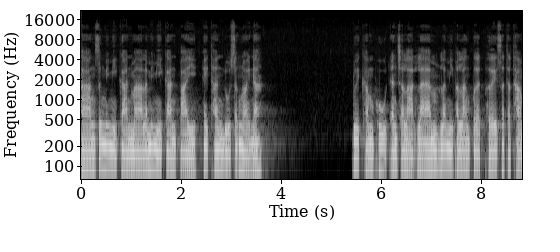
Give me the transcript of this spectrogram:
ทางซึ่งไม่มีการมาและไม่มีการไปให้ท่านดูสักหน่อยนะ ด้วยคำพูดอันฉลาดแหลมและมีพลังเปิดเผยสัจธรรม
